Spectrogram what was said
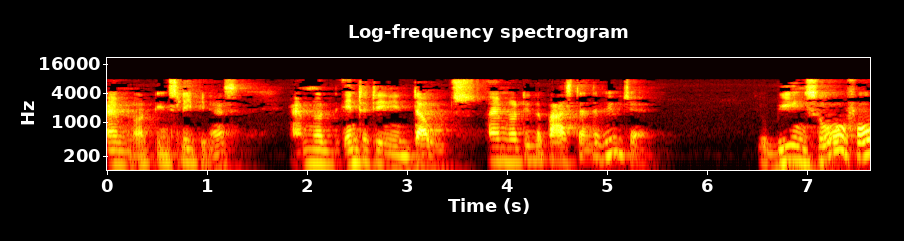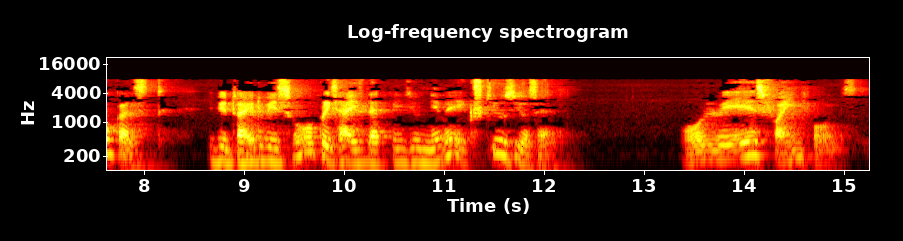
I am not in sleepiness. I am not entertaining doubts. I am not in the past and the future. So being so focused, if you try to be so precise, that means you never excuse yourself. Always find faults.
